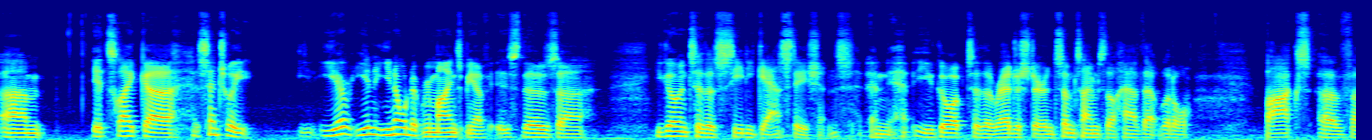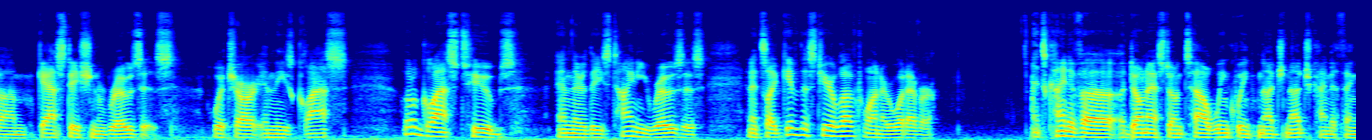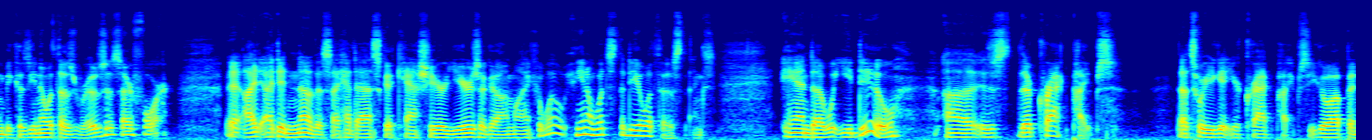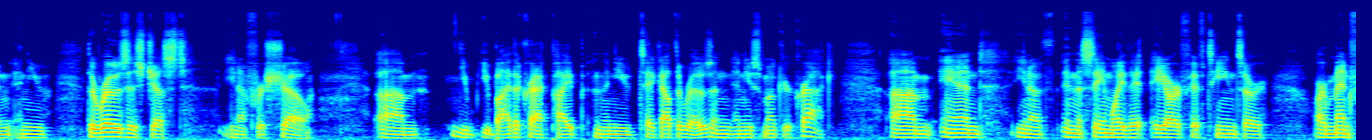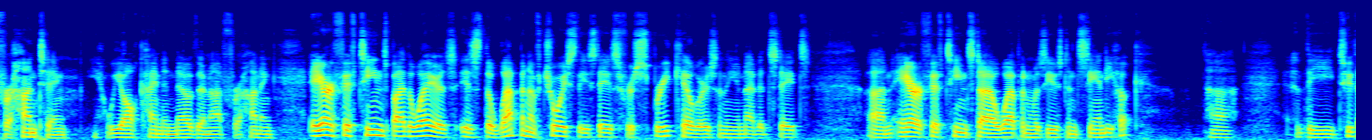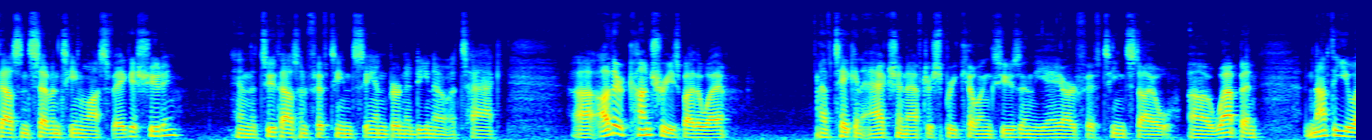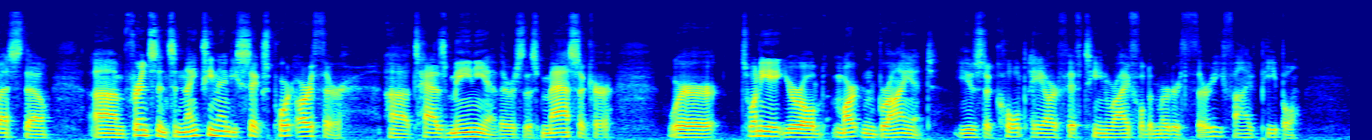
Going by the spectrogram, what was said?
Um, it's like uh, essentially you, you you know what it reminds me of? Is those uh, you go into those seedy gas stations and you go up to the register and sometimes they'll have that little box of um, gas station roses which are in these glass little glass tubes and they're these tiny roses. And it's like give this to your loved one or whatever. It's kind of a, a don't ask don't tell wink wink nudge nudge kind of thing because you know what those roses are for I, I didn't know this. I had to ask a cashier years ago. I'm like, well, you know, what's the deal with those things? And uh, what you do uh, is they're crack pipes. That's where you get your crack pipes. You go up and, and you, the rose is just, you know, for show. Um, you, you buy the crack pipe and then you take out the rose and, and you smoke your crack. Um, and, you know, in the same way that AR 15s are, are meant for hunting, we all kind of know they're not for hunting. AR-15s, by the way, is is the weapon of choice these days for spree killers in the United States. An AR-15 style weapon was used in Sandy Hook uh, the 2017 Las Vegas shooting and the 2015 San Bernardino attack. Uh, other countries, by the way, have taken action after spree killings using the AR 15 style uh, weapon. Not the U.S., though. Um, for instance, in 1996, Port Arthur, uh, Tasmania, there was this massacre where 28 year old Martin Bryant used a Colt AR 15 rifle to murder 35 people.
